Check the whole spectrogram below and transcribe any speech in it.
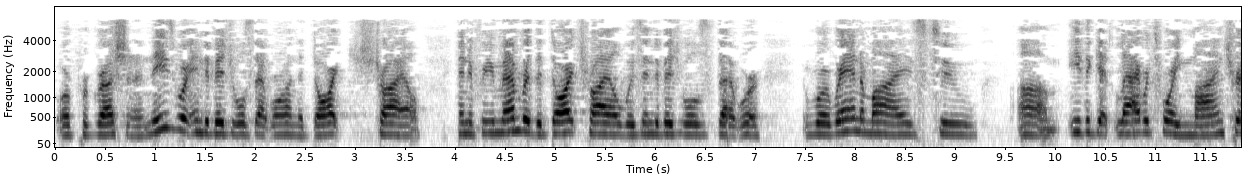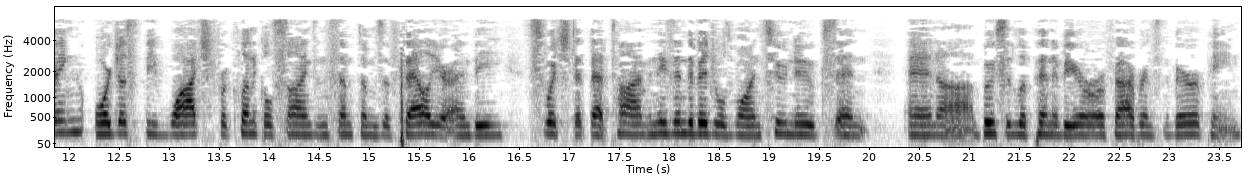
or progression. And these were individuals that were on the DART trial. And if you remember, the DART trial was individuals that were were randomized to um, either get laboratory monitoring or just be watched for clinical signs and symptoms of failure and be switched at that time. And these individuals were on two nukes and, and uh, boosted lopinavir or efavirenz nevirapine.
